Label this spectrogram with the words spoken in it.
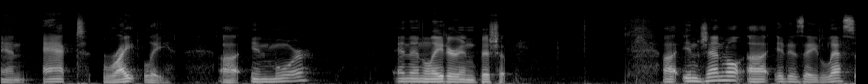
and act rightly uh, in Moore and then later in Bishop. Uh, in general, uh, it is a less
